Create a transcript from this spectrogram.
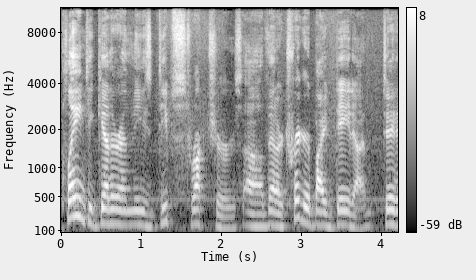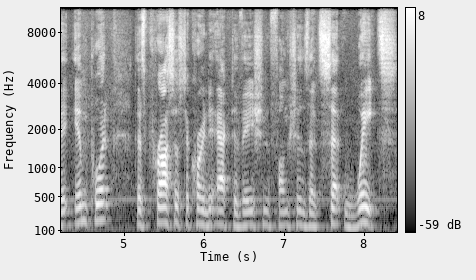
playing together in these deep structures uh, that are triggered by data, data input that's processed according to activation functions that set weights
